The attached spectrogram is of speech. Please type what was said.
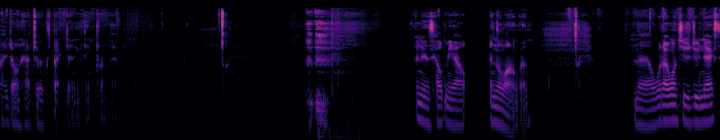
I don't have to expect anything from them. and it has helped me out in the long run. Now, what I want you to do next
